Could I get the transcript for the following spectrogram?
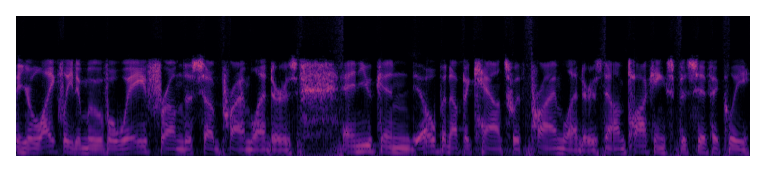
you're likely to move away from the subprime lenders, and you can open up accounts with prime lenders. Now, I'm talking specifically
